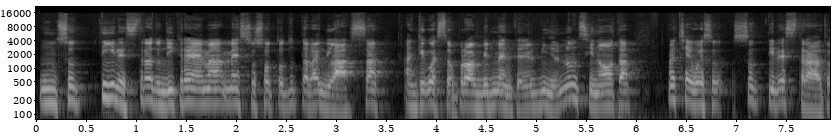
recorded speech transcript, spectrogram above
un sottile strato di crema messo sotto tutta la glassa, anche questo probabilmente nel video non si nota, ma c'è questo sottile strato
